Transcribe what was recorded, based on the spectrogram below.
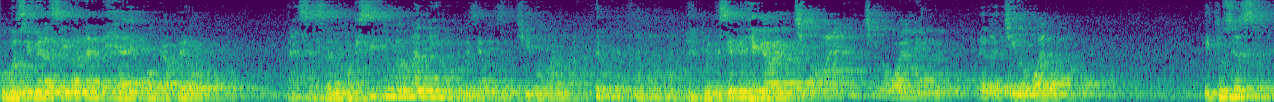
como si hubiera sido en aquella época, pero gracias a Dios, porque sí tuve un amigo que le decíamos el chihuahua, porque siempre llegaba el chihuahua, chihuahua, era chihuahua. Entonces,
